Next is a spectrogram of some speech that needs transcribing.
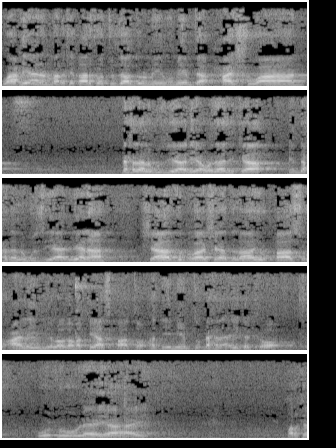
Wa axyaanan mararka qaarkood tusaadu lmiimu miimta xashwaan. Dhexdaa lagu ziyaadiyaa. Wadalika in dhexda lagu ziyaadiyana shaadun waa shaad laa yuqaasu calayhi loogama qiyaas qaato. Haddii miimtu dhexda ay gasho wuxuu leeyahay mararka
